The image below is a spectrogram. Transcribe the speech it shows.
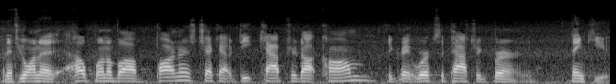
And if you want to help one of our partners, check out deepcapture.com, the great works of Patrick Byrne. Thank you.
